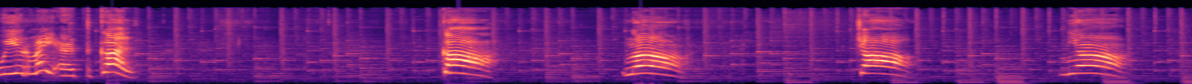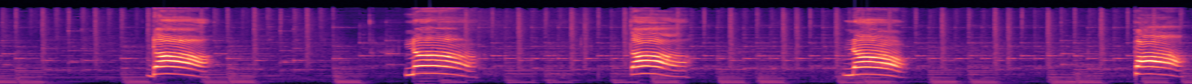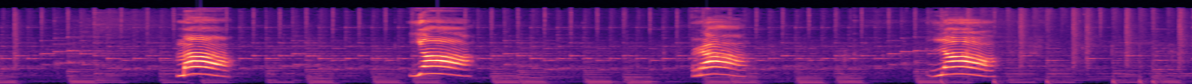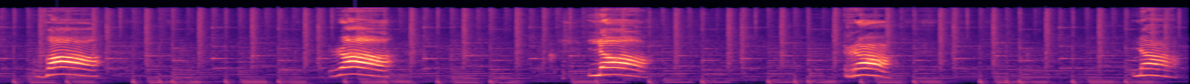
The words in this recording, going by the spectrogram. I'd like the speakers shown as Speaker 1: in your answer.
Speaker 1: uyirmay ertikal K. Ng. cha nya da na ta na. ma. Ya. Ra. La. Va. Ra. La. Ra. La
